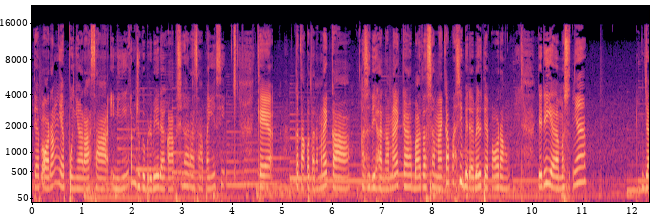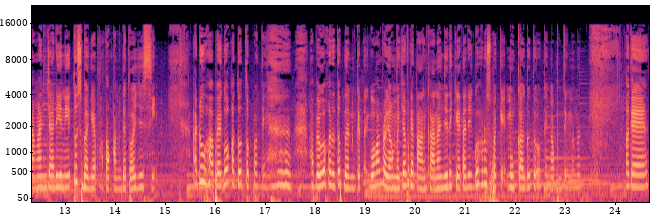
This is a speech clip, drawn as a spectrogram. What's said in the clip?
tiap orang ya punya rasa ini kan juga berbeda. Apa sih rasa apanya sih? Kayak ketakutan mereka kesedihan mereka batasnya mereka pasti beda-beda tiap orang. Jadi ya maksudnya jangan jadiin itu sebagai patokan gitu aja sih aduh HP gue ketutup pakai HP gue ketutup dan gue kan pegang mic pakai tangan kanan jadi kayak tadi gue harus pakai muka gitu oke nggak penting banget oke okay.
